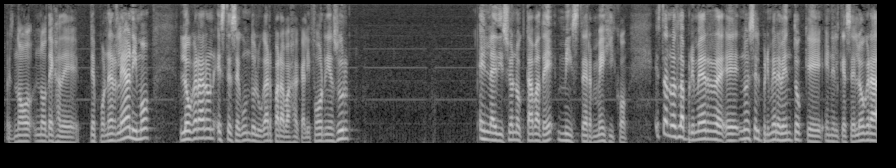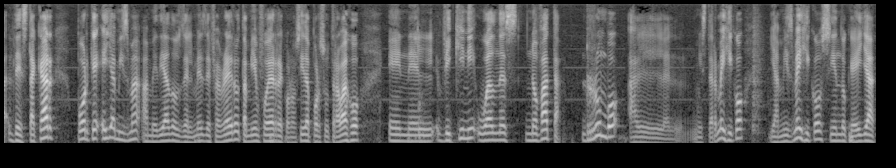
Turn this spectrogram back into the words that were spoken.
pues no, no deja de, de ponerle ánimo, lograron este segundo lugar para Baja California Sur en la edición octava de Mister México. Esta no es la primer, eh, no es el primer evento que, en el que se logra destacar, porque ella misma a mediados del mes de febrero también fue reconocida por su trabajo en el Bikini Wellness Novata, rumbo al, Mister México y a Miss México, siendo que ella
